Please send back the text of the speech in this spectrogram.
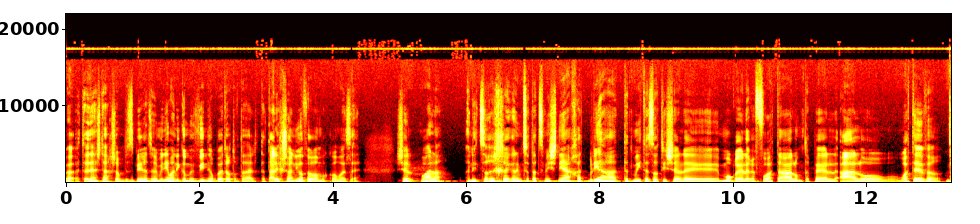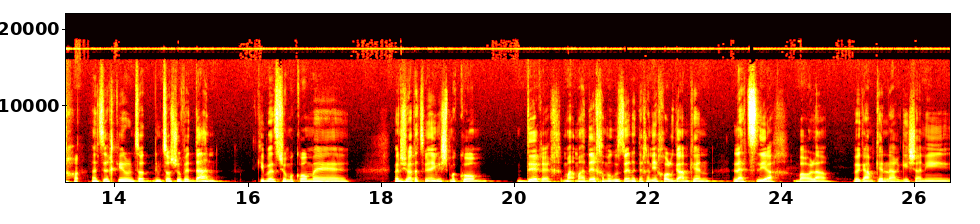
ואתה יודע שאתה עכשיו מסביר את זה במילים, אני גם מבין הרבה יותר טוב את התהליך שאני עובר במקום הזה. של וואלה, אני צריך רגע למצוא את עצמי שנייה אחת בלי התדמית הזאת של אה, מורה לרפואת על, או מטפל על, או וואטאבר. נכון. אני צריך כאילו למצוא, למצוא שוב את דן. כי באיזשהו מקום, אה, ואני שואל את עצמי, האם יש מקום, דרך, מה, מה הדרך המאוזנת, איך אני יכול גם כן להצליח בעולם, וגם כן להרגיש שאני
